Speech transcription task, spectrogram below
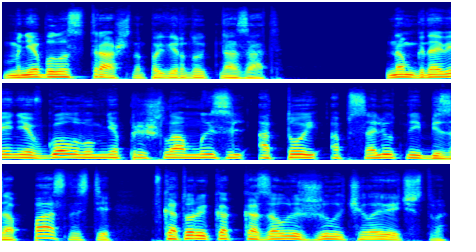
Мне было страшно повернуть назад. На мгновение в голову мне пришла мысль о той абсолютной безопасности, в которой, как казалось, жило человечество.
